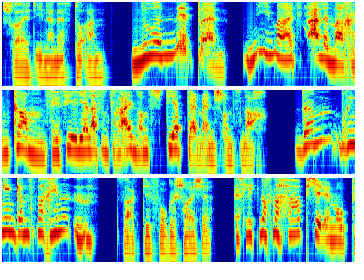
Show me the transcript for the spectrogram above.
schreit ihn Ernesto an. Nur nippen. Niemals alle machen. Komm, Cecilia, lass uns rein, sonst stirbt der Mensch uns noch. Dann bring ihn ganz nach hinten, sagt die Vogelscheuche. Es liegt noch eine Harpie im OP.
